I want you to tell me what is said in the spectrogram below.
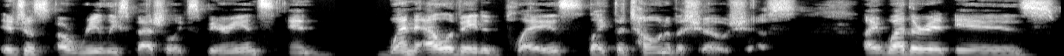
It's just a really special experience. And when elevated plays, like the tone of a show shifts. Like whether it is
